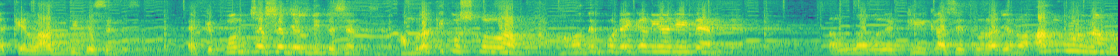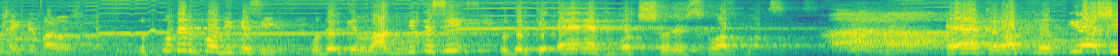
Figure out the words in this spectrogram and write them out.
একে লাখ দিতেছেন, একে পঞ্চাশ হাজার দিতেছেন। আমরা কি কোষ করলাম? আমাদের কোটাইকা নিয়ে যেতেন। আল্লাহ বলে, ঠিক আছে, তোরা যেন আঙ্গুল না উঠাইতে পারস। তো তোদেরকেও দিতেছি ওদেরকে লাখ দিতেছি ওদেরকে এক বৎসরের সোয়াব দিতেছি। এক রাত্র তিরাশি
